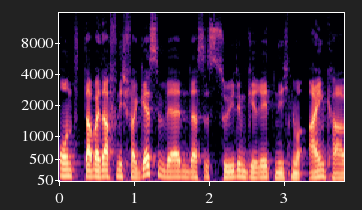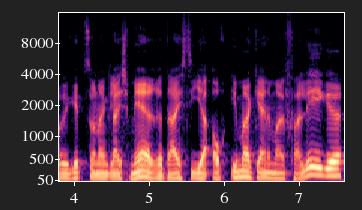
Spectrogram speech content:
Und dabei darf nicht vergessen werden, dass es zu jedem Gerät nicht nur ein Kabel gibt, sondern gleich mehrere, da ich sie ja auch immer gerne mal verlege.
